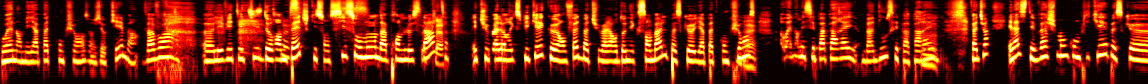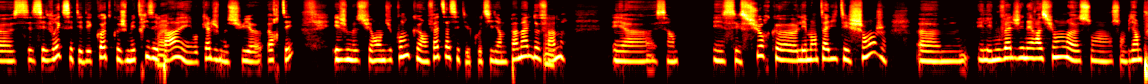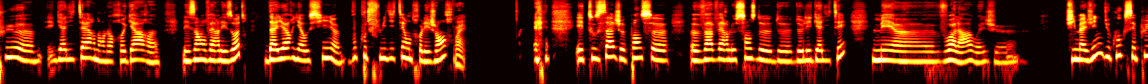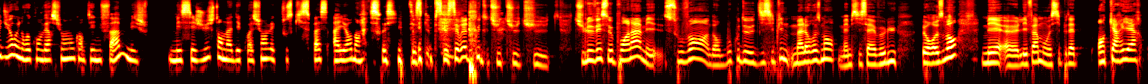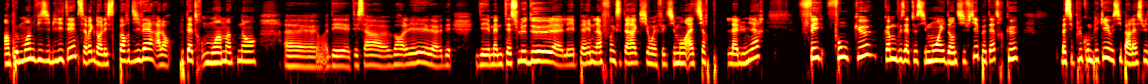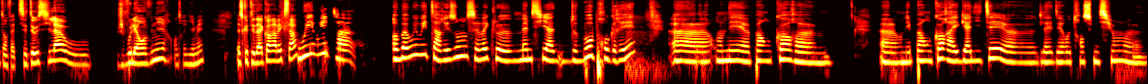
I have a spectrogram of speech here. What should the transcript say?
Ouais, non, mais il n'y a pas de concurrence. Alors, je dis, ok, ben va voir euh, les VTTistes de Rampage qui sont 6 au monde à prendre le start et tu vas leur expliquer que en fait, bah, tu vas leur donner que 100 balles parce qu'il n'y a pas de concurrence. Ah ouais, non, mais c'est pas pareil. Bah d'où c'est pas pareil. Mmh. Enfin, tu vois. Et là, c'était vachement compliqué parce que c'est vrai que c'était des codes que je maîtrisais pas et auxquels je me suis euh, heurtée. Et je me suis rendu compte que en fait, ça, c'était le quotidien de pas mal de mmh. Et c'est et c'est sûr que les mentalités changent et les nouvelles générations sont, sont, bien plus égalitaires dans leur regard les uns envers les autres. D'ailleurs, il y a aussi beaucoup de fluidité entre les genres. Ouais. Et, tout ça, je pense, va vers le sens de, de, de l'égalité. Mais voilà, ouais, je, j'imagine du coup que c'est plus dur une reconversion quand tu es une femme, mais je mais c'est juste en adéquation avec tout ce qui se passe ailleurs dans la société. Parce que, c'est vrai, du coup, tu, tu, tu, tu levais ce point-là, mais souvent, dans beaucoup de disciplines, malheureusement, même si ça évolue, heureusement, mais euh, les femmes ont aussi peut-être en carrière un peu moins de visibilité. C'est vrai que dans les sports d'hiver, alors peut-être moins maintenant, euh, des Tessa Vorley, euh, des, des, même Tess Le 2, les Perrine Lafont, etc., qui ont effectivement attiré la lumière fait, font que, comme vous êtes aussi moins identifié, peut-être que bah, c'est plus compliqué aussi par la suite, en fait. C'était aussi là où je voulais en venir, entre guillemets. Est-ce que tu es d'accord avec ça? Oui, oui. Oh bah oui, oui, tu as raison. C'est vrai que même s'il y a de beaux progrès, euh, on n'est pas encore, euh, euh, pas encore à égalité des retransmissions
